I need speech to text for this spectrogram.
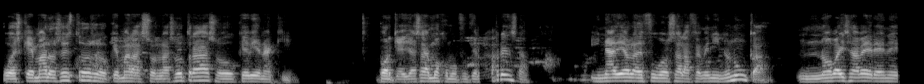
pues qué malos estos, o qué malas son las otras, o qué bien aquí. Porque ya sabemos cómo funciona la prensa. Y nadie habla de fútbol sala femenino nunca. No vais a ver en,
